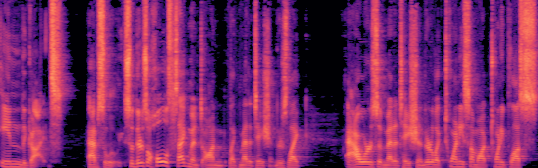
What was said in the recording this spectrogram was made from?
in the guides. Absolutely. So there's a whole segment on like meditation. There's like hours of meditation. There are like 20 somewhat, 20 plus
